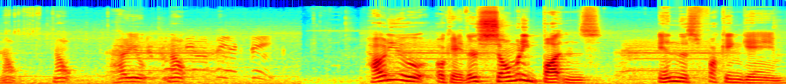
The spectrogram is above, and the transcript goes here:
No, no. How do you, no. How do you, okay, there's so many buttons in this fucking game.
